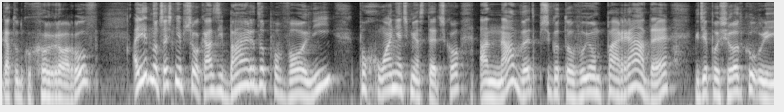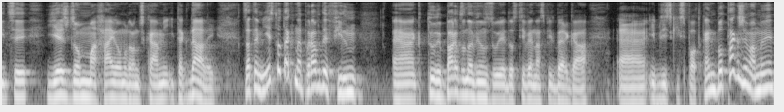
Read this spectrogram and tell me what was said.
gatunku horrorów, a jednocześnie przy okazji bardzo powoli pochłaniać miasteczko, a nawet przygotowują paradę, gdzie po środku ulicy jeżdżą, machają rączkami i tak dalej. Zatem jest to tak naprawdę film, e, który bardzo nawiązuje do Stevena Spielberga e, i bliskich spotkań, bo także mamy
